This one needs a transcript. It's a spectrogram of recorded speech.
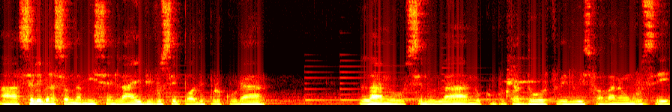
a celebração da missa em live. Você pode procurar lá no celular, no computador, Frei Luiz Favarão. Você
